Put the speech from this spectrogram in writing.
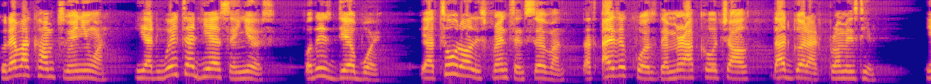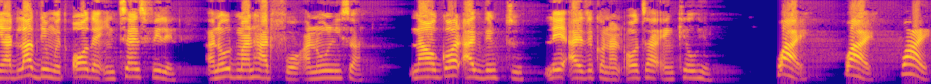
could ever come to anyone? He had waited years and years for this dear boy. He had told all his friends and servants that Isaac was the miracle child that God had promised him. He had loved him with all the intense feeling an old man had for an only son. Now God asked him to lay Isaac on an altar and kill him. Why? Why? Why?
